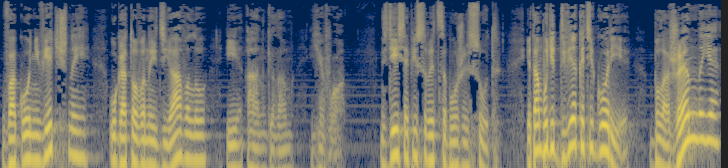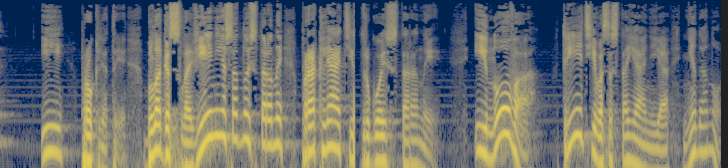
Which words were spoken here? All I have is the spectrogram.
в огонь вечный, уготованный дьяволу и ангелам его». Здесь описывается Божий суд. И там будет две категории – блаженные и проклятые. Благословение с одной стороны, проклятие с другой стороны. Иного, третьего состояния не дано.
